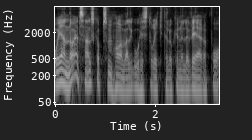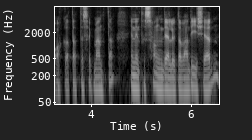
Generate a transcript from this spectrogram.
Og igjen da et selskap som har en veldig god historikk til å kunne levere på akkurat dette segmentet. En interessant del ut av verdikjeden,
